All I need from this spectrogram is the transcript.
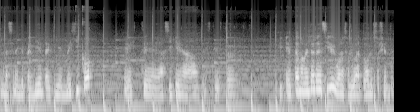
en la escena independiente aquí en México. Este, así que nada, este, estoy eternamente agradecido y bueno, saludar a todos los oyentes.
